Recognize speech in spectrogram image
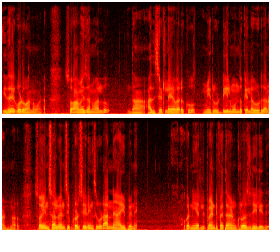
ఇదే గొడవ అన్నమాట. సో అమెజాన్ వాళ్ళు దా అది సెటిల్ అయ్యే వరకు మీరు డీల్ ముందుకు వెళ్ళకూడదు అని అంటున్నారు. సో ఇన్సాల్వెన్సీ ప్రొసీడింగ్స్ కూడా అన్నీ అయిపోయినాయి ఒక nearly twenty five thousand crores deal ఇది.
